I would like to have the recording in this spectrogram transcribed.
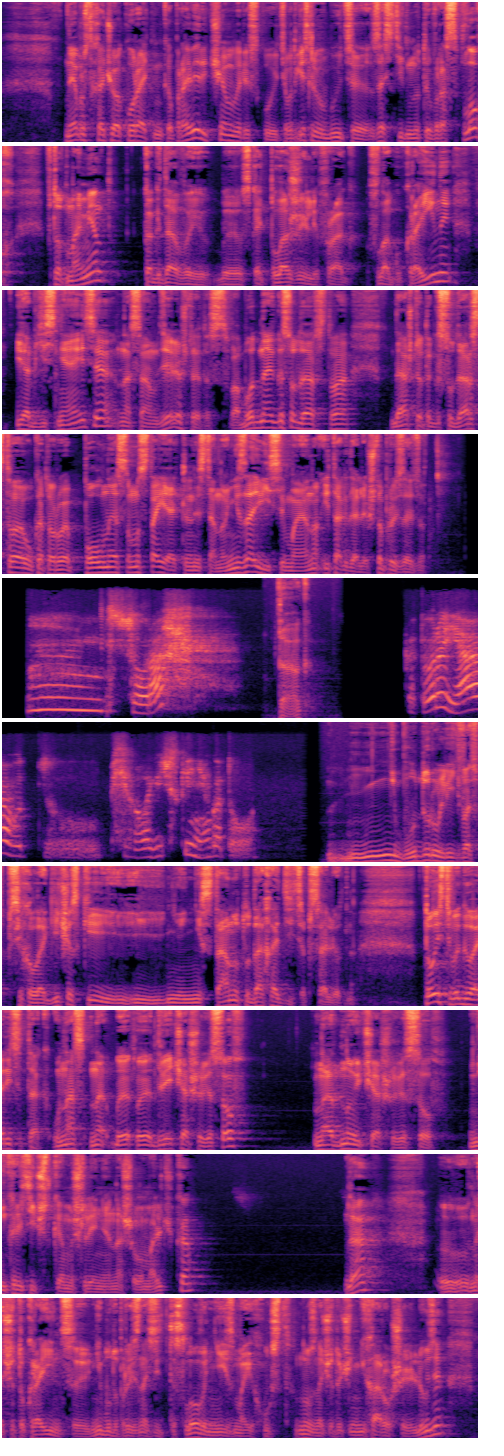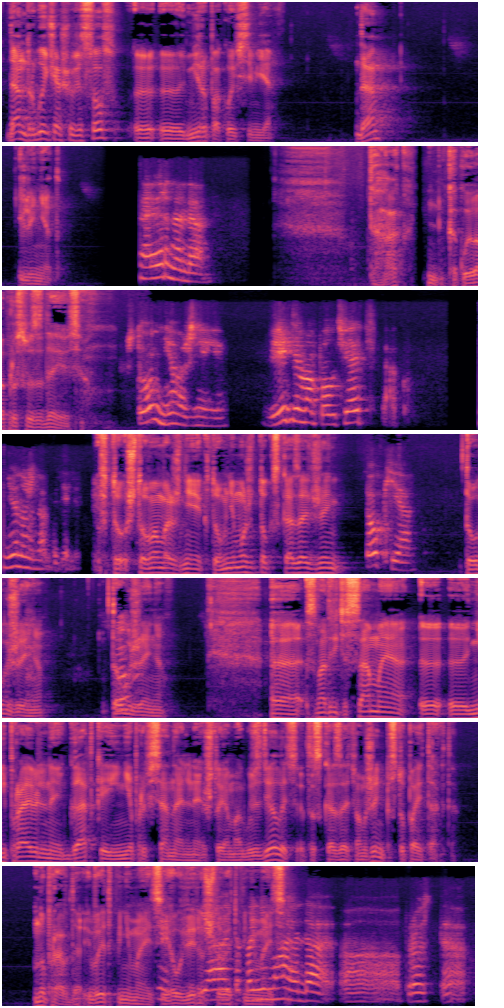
Но я просто хочу аккуратненько проверить, чем вы рискуете. Вот если вы будете застигнуты врасплох в тот момент, когда вы, э, так сказать, положили флаг, флаг Украины и объясняете, на самом деле, что это свободное государство, да, что это государство, у которого полная самостоятельность, оно независимое, оно и так далее. Что произойдет? Ссора, Так. которой я вот э, психологически не готова. Не буду рулить вас психологически и не, не стану туда ходить абсолютно. То есть вы говорите так, у нас на, э, э, две чаши весов, на одной чаше весов некритическое мышление нашего мальчика, да, Э, значит, украинцы, не буду произносить это слово, не из моих уст, ну, значит, очень нехорошие люди, да, на другой чаше весов мир и покой в семье, да, или нет? Наверное, да. Так, какой вопрос вы задаете? Что мне важнее? Видимо, получается так. Мне нужно определить. Что, что вам важнее? Кто мне может только сказать, Жень? Только я. Только Женя. Только Мгм. Женя. Э, Смотрите, самое э, э, неправильное, гадкое и непрофессиональное, что я могу сделать, это сказать вам, Жень, поступай так-то. Ну, правда, и вы это понимаете. я уверен, я что вы это это понимаете. понимаю, да. а, Просто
